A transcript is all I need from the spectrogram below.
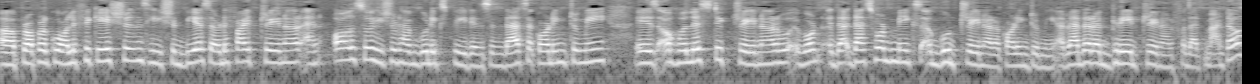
uh, proper qualifications he should be a certified trainer and also he should have good experience. And that's according to me is a holistic trainer who, what that, that's what makes a good trainer according to me a rather a great trainer for that matter.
